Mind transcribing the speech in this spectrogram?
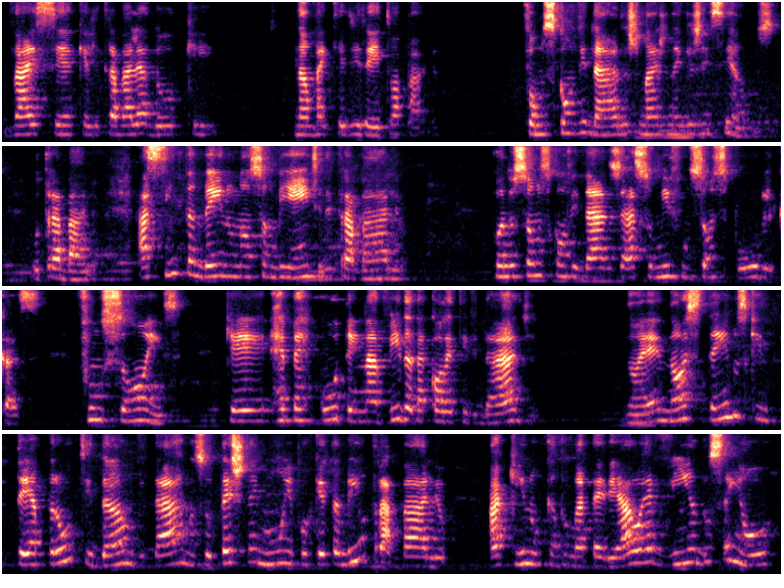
vai ser aquele trabalhador que não vai ter direito à paga. Fomos convidados, mas negligenciamos o trabalho. Assim também no nosso ambiente de trabalho, quando somos convidados a assumir funções públicas, funções que repercutem na vida da coletividade, não é? Nós temos que ter a prontidão de darmos o testemunho, porque também o trabalho aqui no campo material é vinha do Senhor.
